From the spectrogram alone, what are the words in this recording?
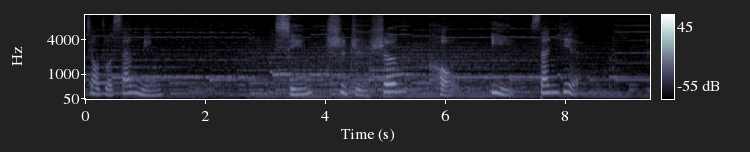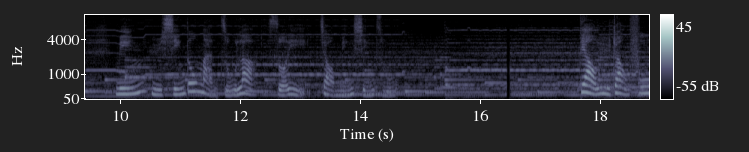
叫做三明。行是指身、口、意三业，明与行都满足了，所以叫明行足。调御丈夫，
